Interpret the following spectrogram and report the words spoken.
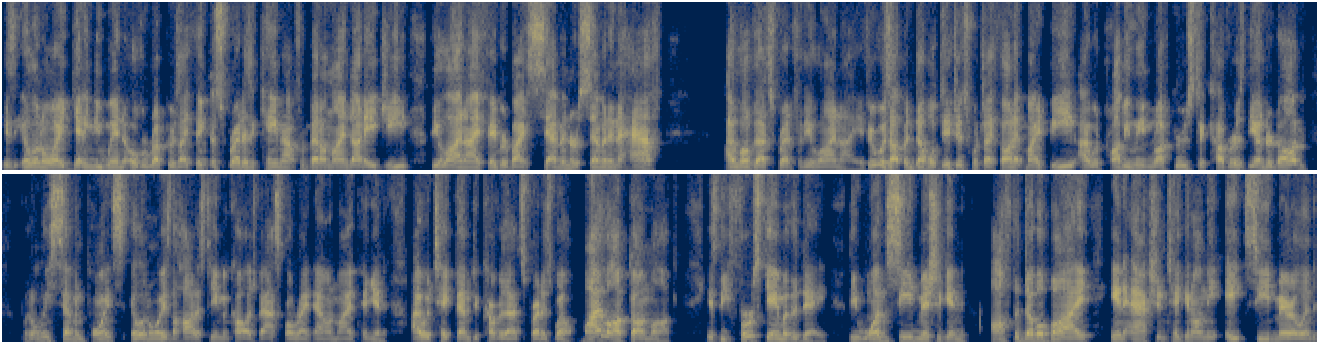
is Illinois getting the win over Rutgers. I think the spread as it came out from betonline.ag, the Illini favored by seven or seven and a half. I love that spread for the Illini. If it was up in double digits, which I thought it might be, I would probably lean Rutgers to cover as the underdog but only seven points. Illinois is the hottest team in college basketball right now, in my opinion. I would take them to cover that spread as well. My locked on lock is the first game of the day. The one seed Michigan off the double bye in action, taking on the eight seed Maryland.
